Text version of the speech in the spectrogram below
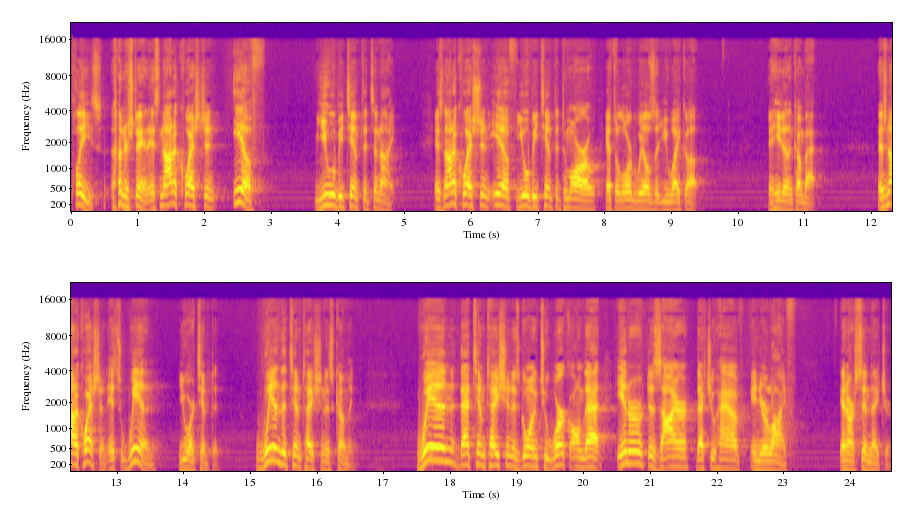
please understand, it's not a question if you will be tempted tonight. It's not a question if you will be tempted tomorrow if the Lord wills that you wake up and He doesn't come back. It's not a question. It's when you are tempted, when the temptation is coming, when that temptation is going to work on that inner desire that you have in your life, in our sin nature.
